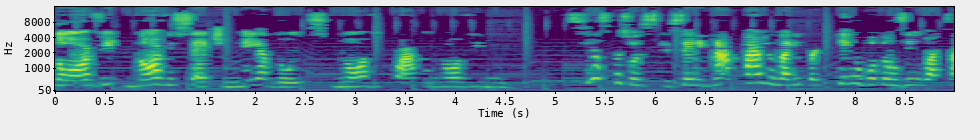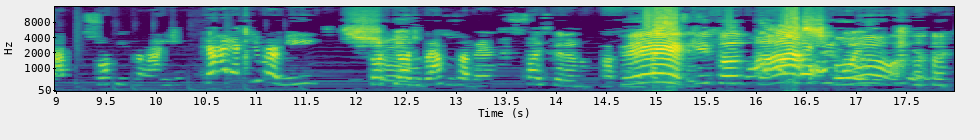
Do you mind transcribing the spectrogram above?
99762 9491. Se as pessoas esquecerem, na página da Liper tem o botãozinho do WhatsApp, só clica lá e já cai aqui pra mim. Tô aqui, ó, de braços abertos, só esperando pra que fantástico!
